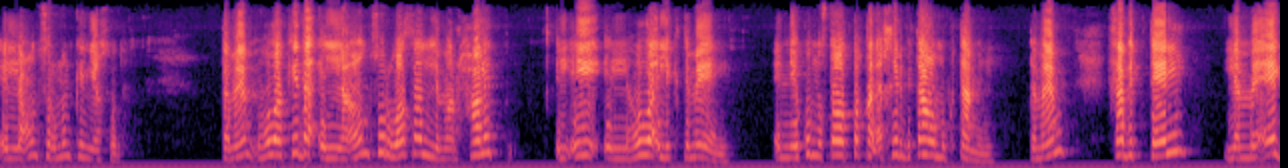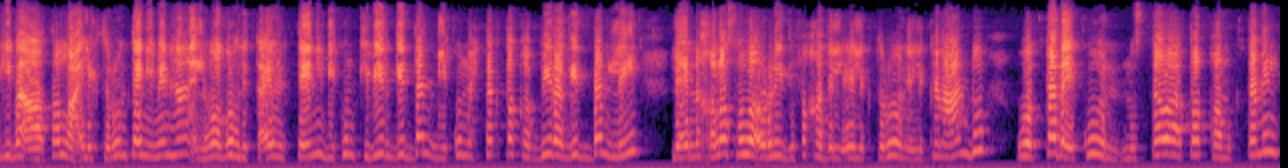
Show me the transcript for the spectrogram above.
العنصر ممكن ياخدها. تمام؟ هو كده العنصر وصل لمرحلة الإيه؟ اللي هو الاكتمال. إن يكون مستوى الطاقة الأخير بتاعه مكتمل تمام؟ فبالتالي لما آجي بقى أطلع إلكترون تاني منها اللي هو جهد التأين التاني بيكون كبير جدا بيكون محتاج طاقة كبيرة جدا ليه؟ لأن خلاص هو اوريدي فقد الإلكترون اللي كان عنده وابتدى يكون مستوى طاقة مكتمل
